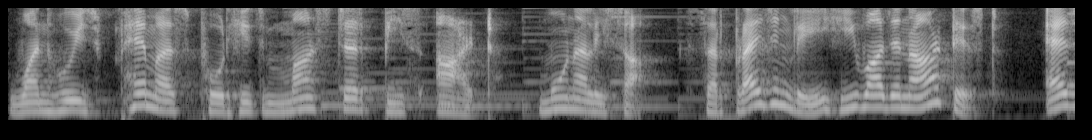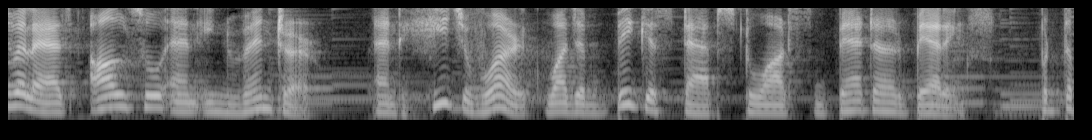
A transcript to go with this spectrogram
one who is famous for his masterpiece art, Mona Lisa. Surprisingly, he was an artist as well as also an inventor and his work was a big step towards better bearings. But the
